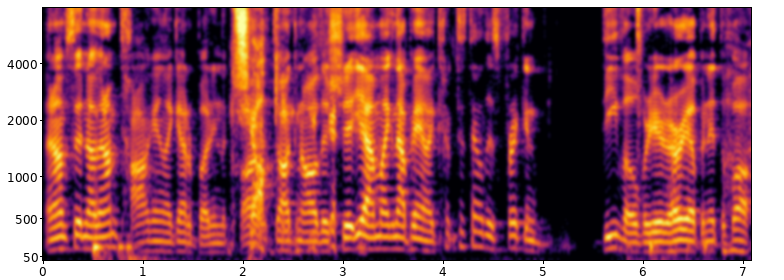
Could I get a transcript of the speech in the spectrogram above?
And I'm sitting up and I'm talking. Like, I got a buddy in the car Shocking. talking all this shit. Yeah, I'm like not paying. Like just tell this freaking diva over here to hurry up and hit the ball.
